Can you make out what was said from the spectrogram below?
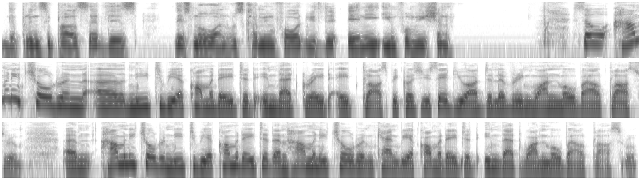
the principal said this? There's no one who's coming forward with the, any information. So, how many children uh, need to be accommodated in that grade eight class? Because you said you are delivering one mobile classroom. Um, how many children need to be accommodated, and how many children can be accommodated in that one mobile classroom?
